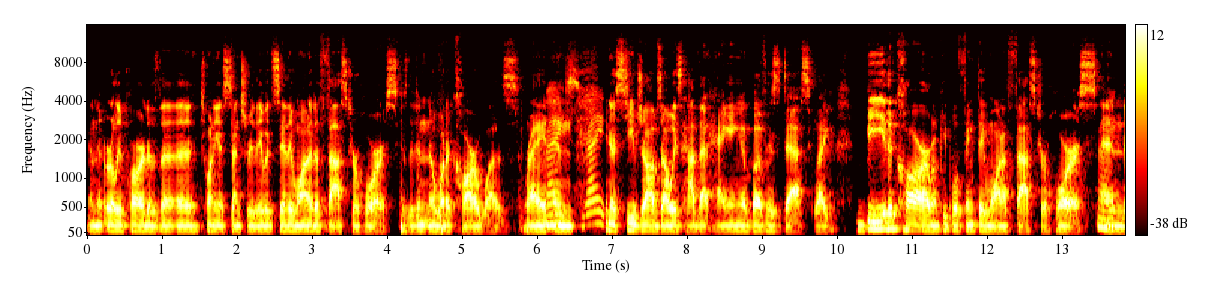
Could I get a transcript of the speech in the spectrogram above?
in the early part of the 20th century, they would say they wanted a faster horse because they didn't know what a car was, right? right and right. you know, Steve Jobs always had that hanging above his desk, like be the car when people think they want a faster horse. Right. And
